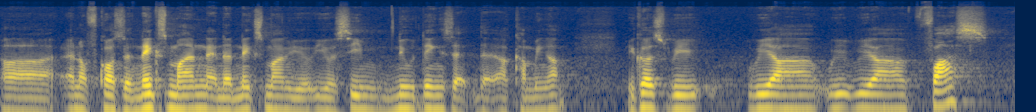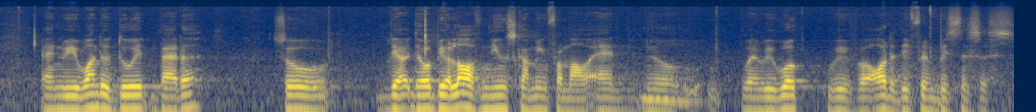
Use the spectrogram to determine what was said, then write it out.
Uh, and of course, the next month and the next month you, you'll see new things that, that are coming up because we, we, are, we, we are fast and we want to do it better. So there, there will be a lot of news coming from our end, you know, when we work with all the different businesses.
